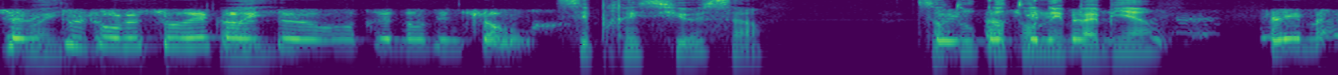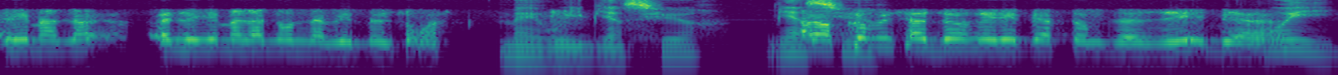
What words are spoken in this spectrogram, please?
J'avais Oui. toujours le sourire quand Oui. je rentrais dans une chambre. C'est précieux ça. Surtout quand on n'est pas bien. Les, ma- les, malades, les malades en avaient besoin. Mais oui, bien sûr. Bien Alors, sûr. comme j'adorais les personnes âgées, eh bien, Oui,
